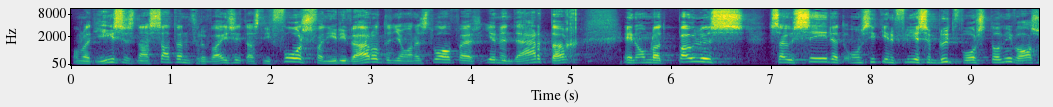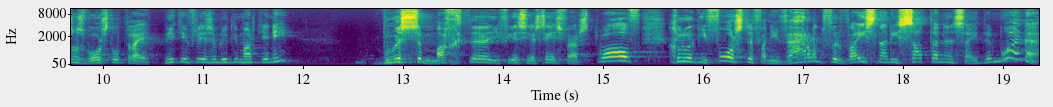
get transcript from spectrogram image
Omdat Jesus na Satan verwys het as die vors van hierdie wêreld in Johannes 12 vers 31 en omdat Paulus sou sê dat ons nie teen vlees en bloed worstel nie, waar ons worstelstryd? Nie teen vlees en bloed nie, maar teen nie bose magte, Efesiërs 6 vers 12, glo ek die vorste van die wêreld verwys na die Satan en sy demone.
